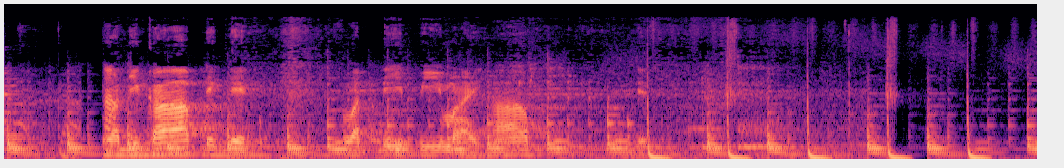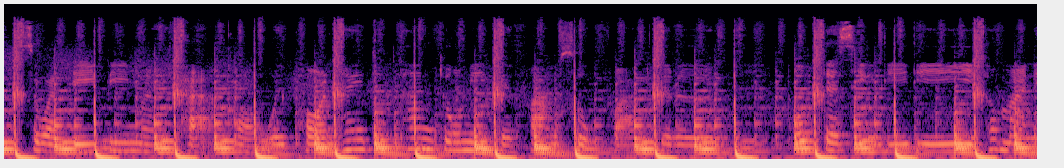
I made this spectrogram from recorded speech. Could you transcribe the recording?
ย สวัสดีครับเด็กๆ สวัสดีปีใหม่ครับเด็กสวัสดีปีใหม่ค่ะ ขออวยพรให้ทุกท่านจงมีแต่ความสุขความเจริญ พบแต่สิ่งดีๆ เข้ามาใน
